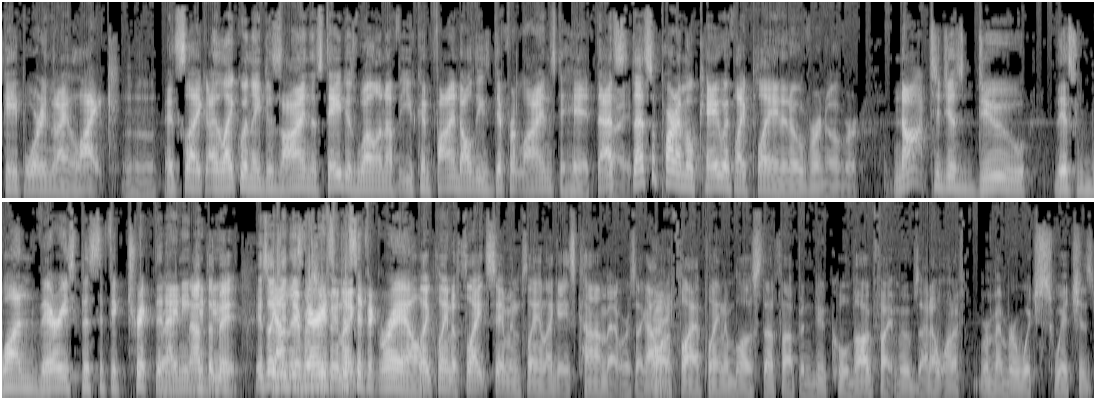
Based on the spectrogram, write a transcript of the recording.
skateboarding that I like. Mm-hmm. It's like I like when they design the stages well enough that you can find all these different lines to hit. That's Right. that's the part I'm okay with, like playing it over and over, not to just do this one very specific trick that I need Not to the do ba- it's like down the this difference very between, like- specific rail. like playing a flight sim and playing like Ace Combat, where it's like I want to fly a plane and blow stuff up and do cool dogfight moves. I don't want to remember which switch is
